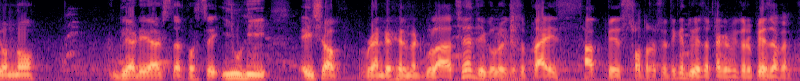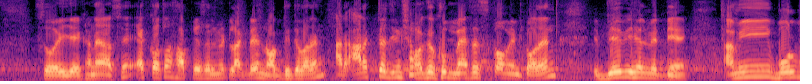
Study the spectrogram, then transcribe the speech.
জন্য গ্ল্যাডিয়ার্স তারপর হচ্ছে ইউহি এইসব ব্র্যান্ডের হেলমেটগুলো আছে, যেগুলো হইতেছে প্রাইস হাফ পেস সতেরোশো থেকে দুই হাজার টাকার ভিতরে পেয়ে যাবেন। সো এই যে এখানে আছে, এক কথা হাফ পেস হেলমেট লাগলে নক দিতে পারেন। আর আরেকটা জিনিস আমাকে খুব মেসেজ কমেন্ট করেন বেবি হেলমেট নিয়ে। আমি বলব,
